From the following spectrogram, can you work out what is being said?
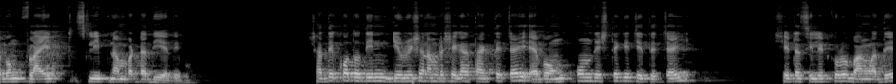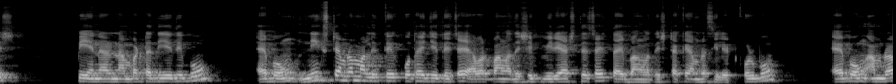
এবং ফ্লাইট স্লিপ নাম্বারটা দিয়ে দেব। সাথে কতদিন ডিউরেশন আমরা সেখানে থাকতে চাই এবং কোন দেশ থেকে যেতে চাই সেটা সিলেক্ট করব বাংলাদেশ। পিএনআর নাম্বারটা দিয়ে দেব এবং নেক্সট আমরা মালিতে কোথায় যেতে চাই? আবার বাংলাদেশে ফিরে আসতে চাই, তাই বাংলাদেশটাকে আমরা সিলেক্ট করব এবং আমরা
